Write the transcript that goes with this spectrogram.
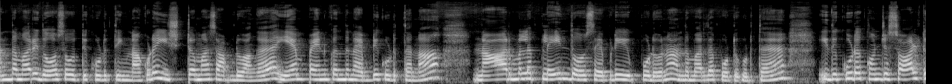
அந்த மாதிரி தோசை ஊற்றி கொடுத்தீங்கன்னா கூட இஷ்டமாக சாப்பிடுவாங்க. என் பையனுக்கு வந்து நான் எப்படி கொடுத்தேன்னா நார்மலாக பிளெயின் தோசை எப்படி போடுவேன்னா அந்த மாதிரி தான் போட்டு கொடுத்தேன். இது கூட கொஞ்சம் சால்ட்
